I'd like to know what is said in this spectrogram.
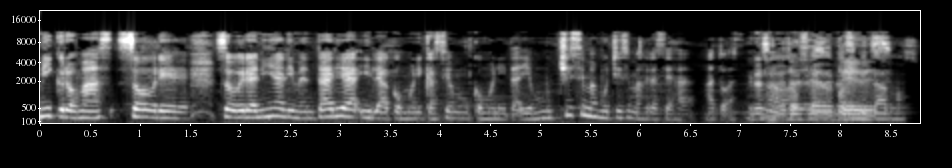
micro más sobre soberanía alimentaria y la comunicación comunitaria. Muchísimas, muchísimas gracias a, a todas. Gracias No, a todos. por invitarnos.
